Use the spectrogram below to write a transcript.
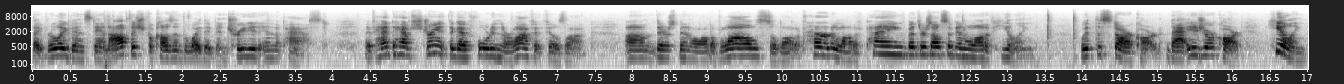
they've really been standoffish because of the way they've been treated in the past. They've had to have strength to go forward in their life. It feels like. Um, there's been a lot of loss, a lot of hurt, a lot of pain, but there's also been a lot of healing with the star card. That is your card. Healing.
